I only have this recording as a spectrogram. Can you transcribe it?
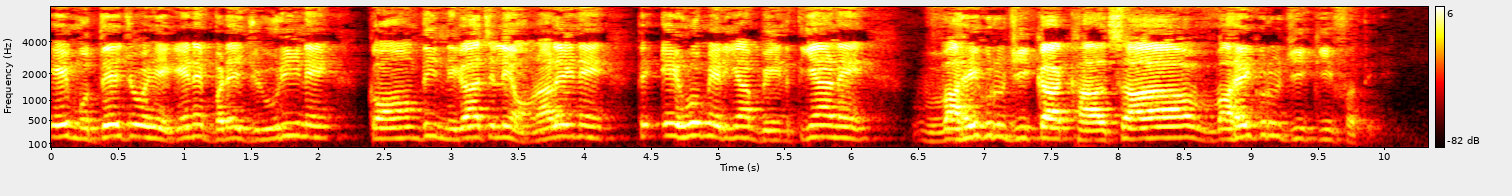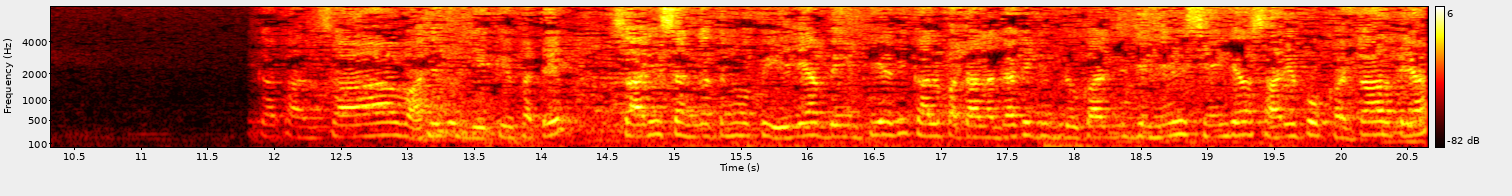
ਇਹ ਮੁੱਦੇ ਜੋ ਹੈਗੇ ਨੇ ਬੜੇ ਜ਼ਰੂਰੀ ਨੇ, ਕੌਮ ਦੀ ਨਿਗਾਹ 'ਚ ਲਿਆਉਣ ਵਾਲੇ ਨੇ ਤੇ ਇਹੋ ਮੇਰੀਆਂ ਬੇਨਤੀਆਂ ਨੇ। ਵਾਹਿਗੁਰੂ ਜੀ ਕਾ ਖਾਲਸਾ, ਵਾਹਿਗੁਰੂ ਜੀ ਕੀ ਫਤਿਹ। ਖਾਲਸਾ, ਵਾਹਿਗੁਰੂ ਜੀ ਕੀ ਫਤਿਹ। ਸਾਰੀ ਸੰਗਤ ਨੂੰ ਅਪੀਲ ਆ, ਬੇਨਤੀ ਹੈ ਕਿ ਕੱਲ ਪਤਾ ਲੱਗਾ ਕਿ ਡਿਬਰੂਗੜ੍ਹ ਦੇ ਜਿੰਨੇ ਵੀ ਸਿੰਘ ਆ ਸਾਰੇ ਭੁੱਖ ਹੜਤਾਲ ਤੇ ਆ।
